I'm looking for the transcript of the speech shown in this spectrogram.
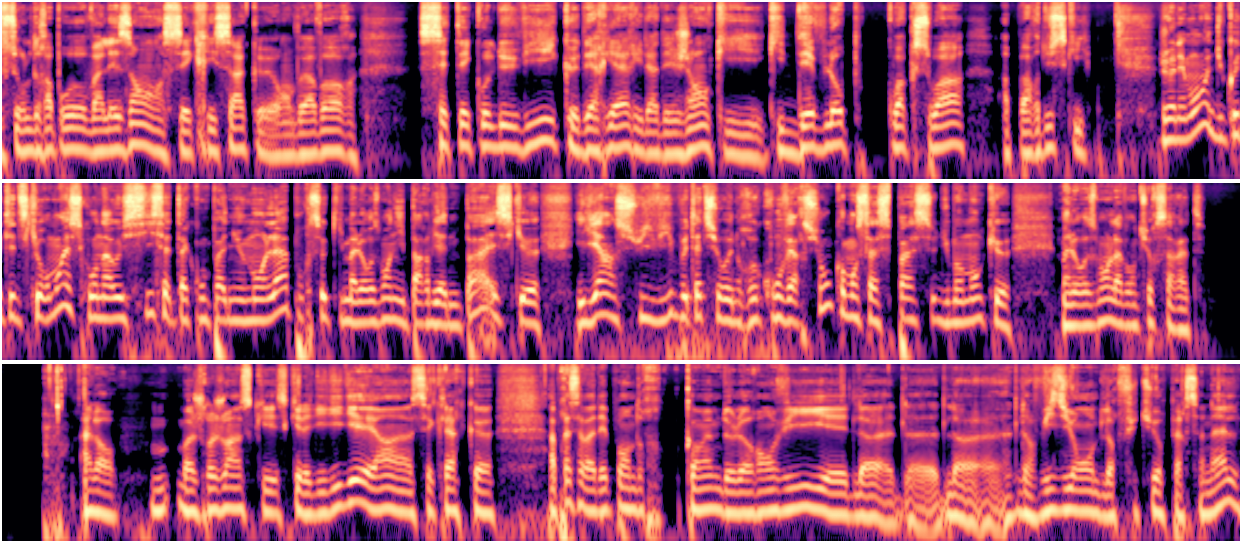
sur le drapeau valaisan, on s'est écrit ça qu'on veut avoir cette école de vie, que derrière il y a des gens qui, qui développent quoi que soit à part du ski. Joanne du côté de ski roman, est-ce qu'on a aussi cet accompagnement-là pour ceux qui malheureusement n'y parviennent pas? Est-ce qu'il y a un suivi peut-être sur une reconversion? Comment ça se passe du moment que malheureusement l'aventure s'arrête? Alors, moi, je rejoins ce qu'il a dit Didier. Hein. C'est clair que après, ça va dépendre quand même de leur envie et de, leur, vision, de leur futur personnel.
